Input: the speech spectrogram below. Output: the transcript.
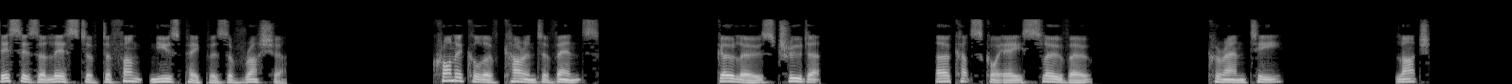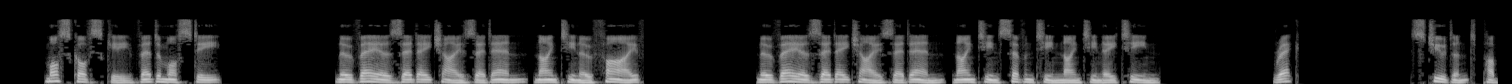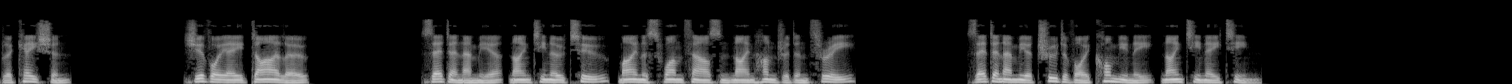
This is a list of defunct newspapers of Russia. Chronicle of current events. Golos Truda. Irkutskoye Slovo. Kuranty Luch. Moskovsky Vedomosti. Novaya Zhizn 1905 Novaya Zhizn 1917-1918 Rek Student publication. Zhivoye Delo. Zdenamia 1902 1903 Zdenamia Trudovoy Kommuny 1918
